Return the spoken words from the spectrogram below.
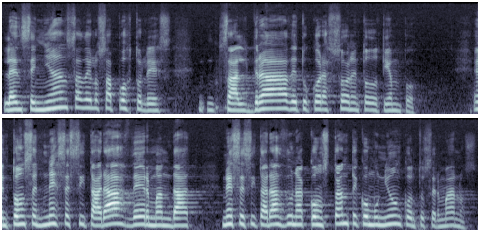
la enseñanza de los apóstoles saldrá de tu corazón en todo tiempo. Entonces necesitarás de hermandad, necesitarás de una constante comunión con tus hermanos.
